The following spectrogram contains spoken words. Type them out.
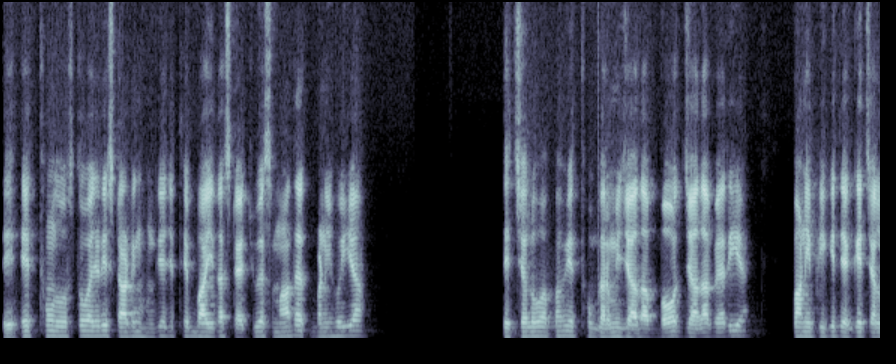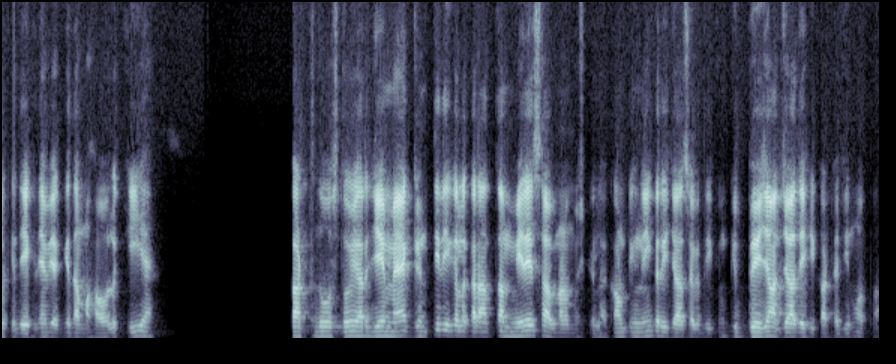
ਤੇ ਇੱਥੋਂ ਦੋਸਤੋ ਆ ਜਿਹੜੀ ਸਟਾਰਟਿੰਗ ਹੁੰਦੀ ਹੈ ਜਿੱਥੇ ਬਾਈ ਦਾ ਸਟੈਚੂ ਹੈ ਸਮਾਧ ਬਣੀ ਹੋਈ ਆ। ਤੇ ਚਲੋ ਆਪਾਂ ਵੀ ਇੱਥੋਂ ਗਰਮੀ ਜ਼ਿਆਦਾ, ਬਹੁਤ ਜ਼ਿਆਦਾ ਪੈ ਰਹੀ ਹੈ ਪਾਣੀ ਪੀ ਕੇ ਤੇ ਅੱਗੇ ਚੱਲ ਕੇ ਦੇਖਦੇ ਆਂ ਵੀ ਅੱਗੇ ਦਾ ਮਾਹੌਲ ਕੀ ਹੈ ਇਕੱਠ ਦੋਸਤੋ ਯਾਰ, ਜੇ ਮੈਂ ਗਿਣਤੀ ਦੀ ਗੱਲ ਕਰਾਂ ਤਾਂ ਮੇਰੇ ਹਿਸਾਬ ਨਾਲ ਮੁਸ਼ਕਿਲ ਹੈ ਕਾਊਂਟਿੰਗ ਨਹੀਂ ਕਰੀ ਜਾ ਸਕਦੀ, ਕਿਉਂਕਿ ਬੇਜਾਂ ਜ਼ਿਆਦਾ ਹੀ ਇਕੱਠ ਹੈ ਜਿਹਨੂੰ ਆਪਾਂ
